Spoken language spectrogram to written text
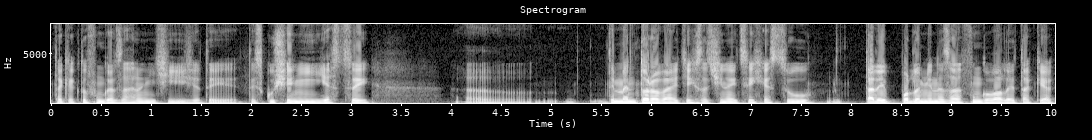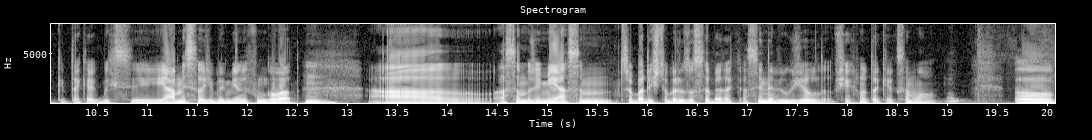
tak jak to funguje v zahraničí, že ty, ty zkušení jezdci, eh, ty mentorové těch začínajících jezdců tady podle mě nezafungovaly tak, jak, tak, jak bych si já myslel, že by měly fungovat. Hmm. A, a samozřejmě já jsem třeba, když to beru za sebe, tak asi nevyužil všechno tak, jak jsem mohl. Uh,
